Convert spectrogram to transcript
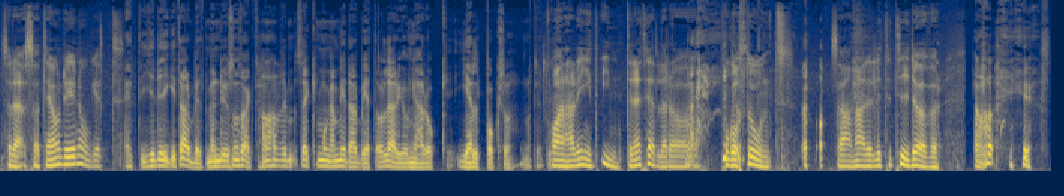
sådär. Så att ja, det är nog ett... Ett gediget arbete. Men du som sagt, han hade säkert många medarbetare och lärjungar och hjälp också. Och han hade inget internet heller och, på gott och ont. Så han hade lite tid över. Ja, just.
